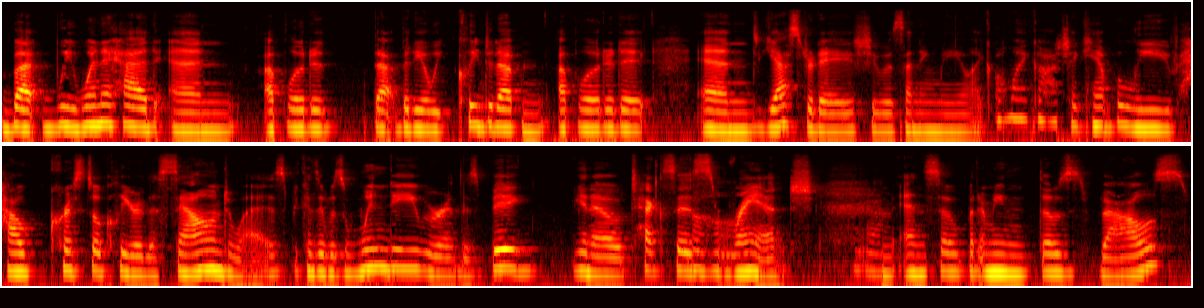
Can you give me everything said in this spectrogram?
but we went ahead and uploaded that video. We cleaned it up and uploaded it. And yesterday she was sending me like, "Oh my gosh, I can't believe how crystal clear the sound was because it was windy. We were in this big, you know, Texas uh-huh. ranch." Yeah. Um, and so, but I mean, those vows,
